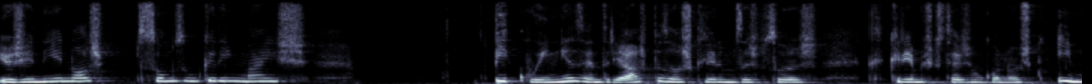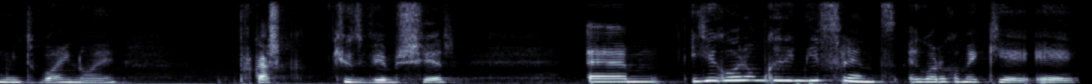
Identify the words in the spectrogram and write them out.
E hoje em dia nós somos um bocadinho mais picuinhas, entre aspas, ao escolhermos as pessoas que queremos que estejam connosco, e muito bem, não é? Porque acho que, que o devemos ser. Um, e agora é um bocadinho diferente. Agora como é que é? É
